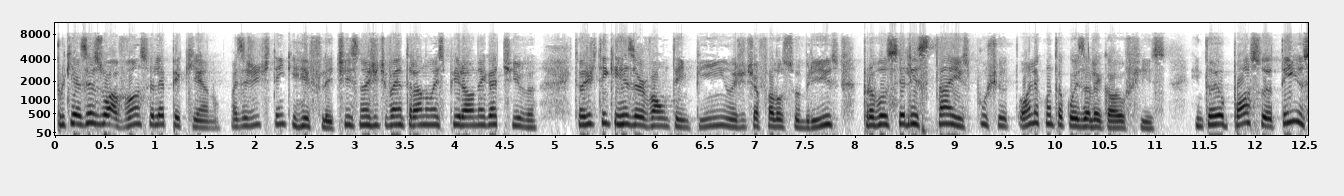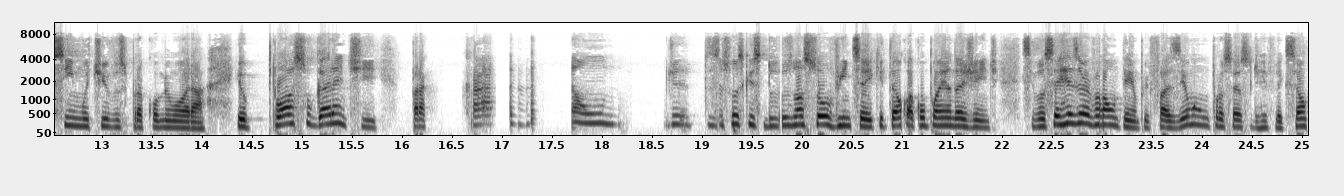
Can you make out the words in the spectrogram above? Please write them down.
Porque às vezes o avanço ele é pequeno, mas a gente tem que refletir, senão a gente vai entrar numa espiral negativa. Então a gente tem que reservar um tempinho, a gente já falou sobre isso, para você listar isso. Puxa, olha quanta coisa legal eu fiz. Então eu posso, eu tenho sim motivos para comemorar. Eu posso garantir para cada um de, das pessoas que dos nossos ouvintes aí que estão acompanhando a gente, se você reservar um tempo e fazer um processo de reflexão,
